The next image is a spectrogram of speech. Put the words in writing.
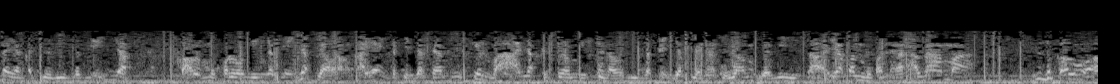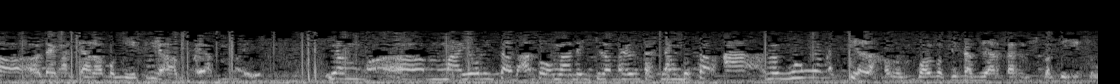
ada yang kecil diinjak kalau mau perlu diinjak-injak ya orang kaya injak-injak yang miskin. Banyak kecil miskin kalau diinjak-injak dengan uang ya bisa ya kan bukan dengan agama itu kalau eh, dengan cara begitu ya, ya yang eh, mayoritas atau nggak ada istilah mayoritas yang besar ah, ngegulungnya kecil lah kalau, kalau kita biarkan seperti itu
